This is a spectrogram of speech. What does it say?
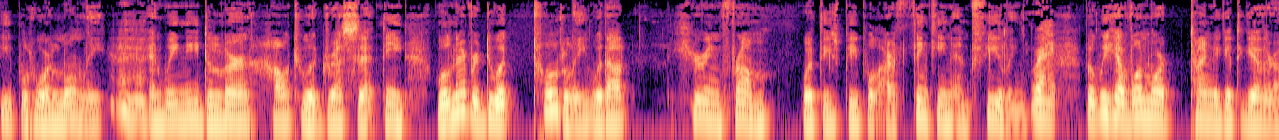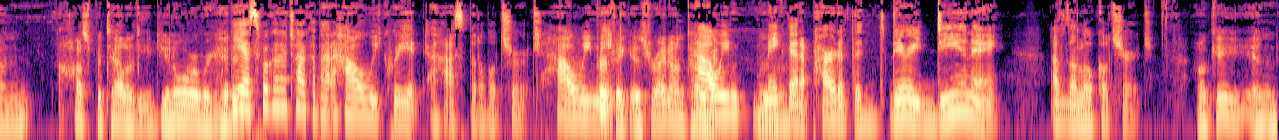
people who are lonely, mm-hmm. and we need to learn how to address that need. We'll never do it totally without hearing from what these people are thinking and feeling. Right. But we have one more time to get together on hospitality. Do you know where we're headed? Yes, we're going to talk about how we create a hospitable church. How we perfect make, is right on target. How we mm-hmm. make that a part of the very DNA of the local church. Okay, and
